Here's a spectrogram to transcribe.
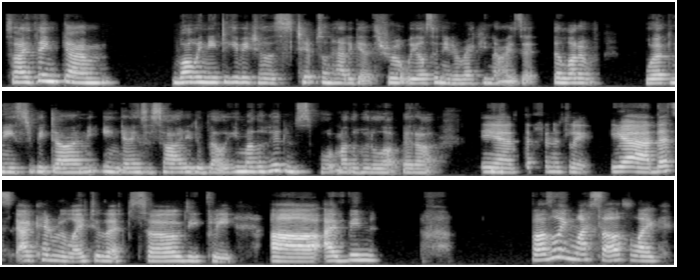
So I think um, while we need to give each other tips on how to get through it, we also need to recognize that a lot of work needs to be done in getting society to value motherhood and support motherhood a lot better. Yeah, definitely. Yeah, that's I can relate to that so deeply. Uh I've been puzzling myself like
